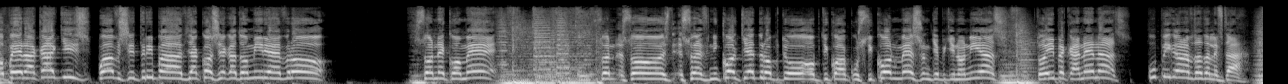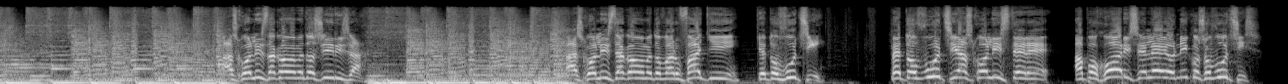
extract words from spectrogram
Ο Περακάκης που άφησε τρύπα 200 εκατομμύρια ευρώ στον ΕΚΟΜΕ, στο, στο, στο Εθνικό Κέντρο Οπτικοακουστικών Μέσων και Επικοινωνίας, το είπε κανένας. Πού πήγαν αυτά τα λεφτά; Ασχολείστε ακόμα με το ΣΥΡΙΖΑ. Ασχολείστε ακόμα με το Βαρουφάκι και το Βούτσι. Με το Βούτσι ασχολείστε ρε. Αποχώρησε λέει ο Νίκος ο Βούτσης.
